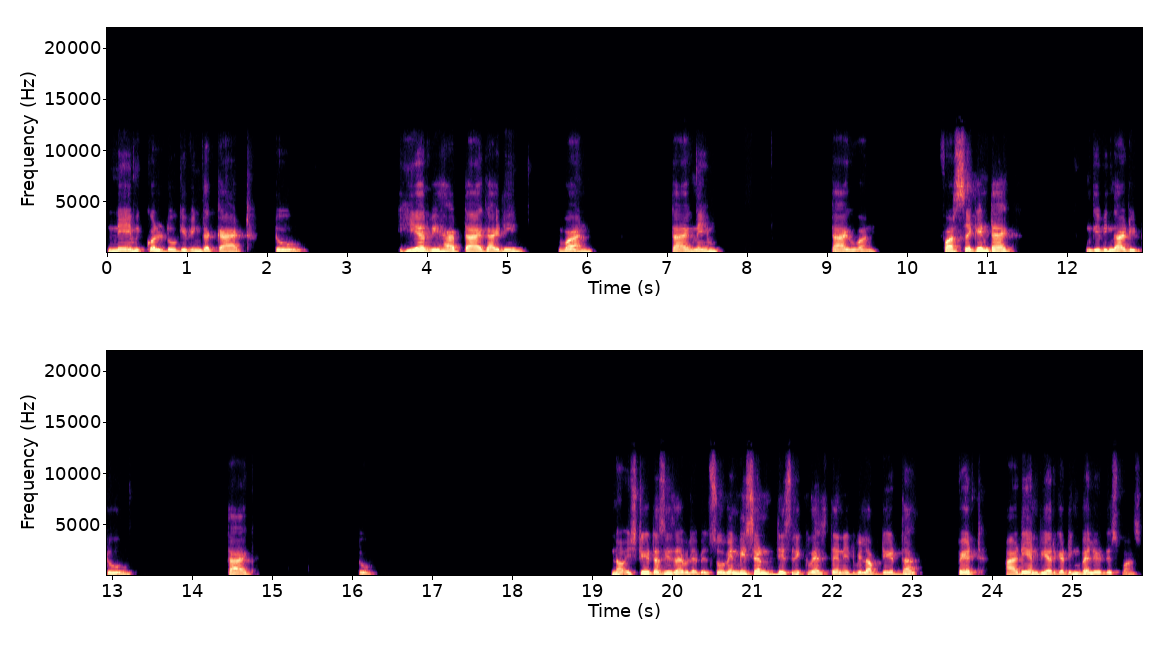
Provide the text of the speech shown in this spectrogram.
Name equal to giving the cat 2. Here we have tag ID 1. Tag name tag 1. For second tag, giving the ID to tag 2. Now status is available. So when we send this request, then it will update the pet ID and we are getting valid response.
